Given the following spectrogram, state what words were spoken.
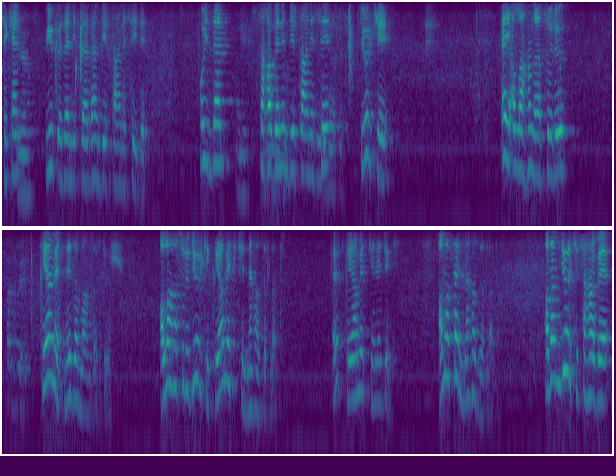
çeken büyük özelliklerden bir tanesiydi. O yüzden sahabenin bir tanesi diyor ki Ey Allah'ın Resulü kıyamet ne zamandır diyor. Allah Resulü diyor ki kıyamet için ne hazırladın? Evet kıyamet gelecek. Ama sen ne hazırladın? Adam diyor ki sahabe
